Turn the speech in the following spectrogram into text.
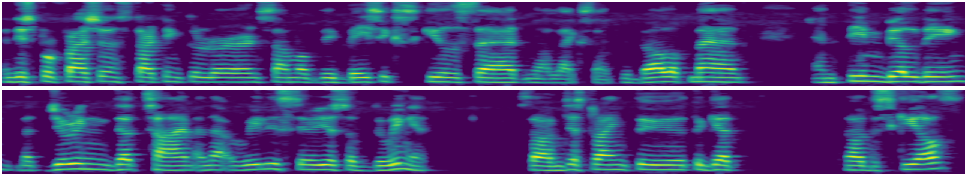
in this profession, starting to learn some of the basic skill set, you know, like self development and team building. But during that time, I'm not really serious of doing it. So I'm just trying to, to get you know, the skills.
